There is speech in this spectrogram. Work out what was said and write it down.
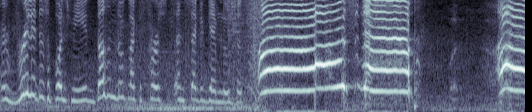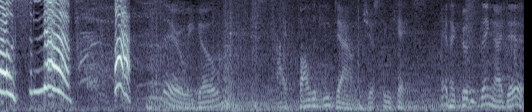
It really disappoints me. It doesn't look like the first and second game Lucius. Oh snap! But Oh snap! Ha! There we go. I followed you down just in case. And a good thing I did.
